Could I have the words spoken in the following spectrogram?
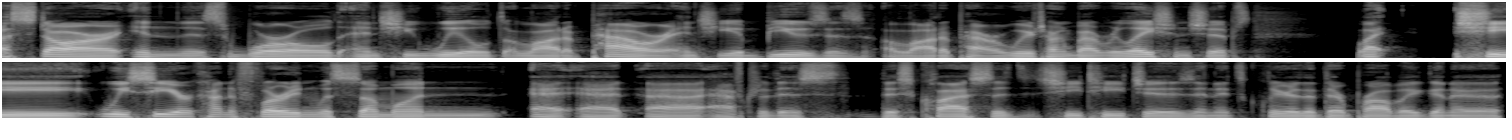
a star in this world and she wields a lot of power and she abuses a lot of power. We were talking about relationships. Like she we see her kind of flirting with someone at, at uh, after this this class that she teaches and it's clear that they're probably going to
